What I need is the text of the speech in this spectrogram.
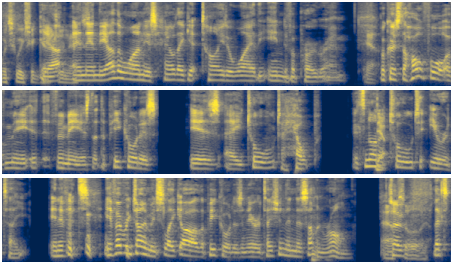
Which we should get yeah, to next. and then the other one is how they get tied away at the end of a program. yeah. Because the whole thought of me, for me, is that the P cord is is a tool to help. It's not Yep. a tool to irritate. And if it's if every time it's like, oh, the P cord is an irritation, then there's something wrong. Absolutely. So let's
